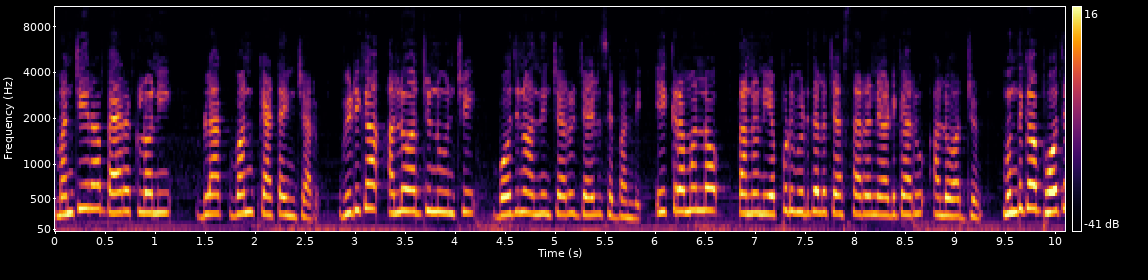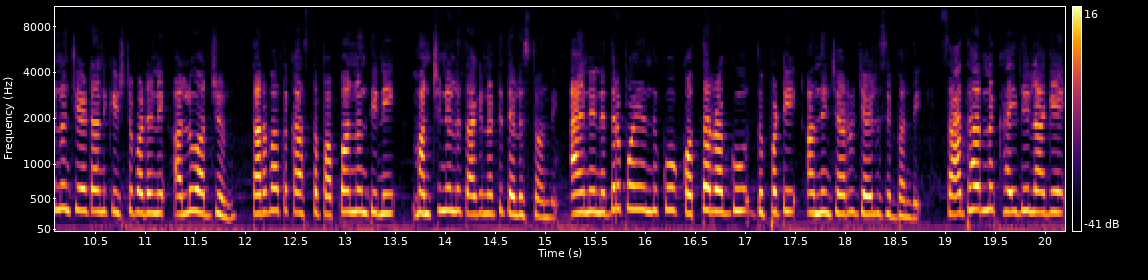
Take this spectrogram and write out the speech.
మంజీరా బ్యారక్లోని బ్లాక్ వన్ కేటాయించారు. విడిగా అల్లు అర్జున్ ఉంచి భోజనం అందించారు జైలు సిబ్బంది. ఈ క్రమంలో తనను ఎప్పుడు విడుదల చేస్తారని అడిగారు అల్లు అర్జున్. ముందుగా భోజనం చేయడానికి ఇష్టపడని అల్లు అర్జున్ తర్వాత కాస్త పప్పన్నం తిని మంచినీళ్ళు తాగినట్టు తెలుస్తోంది. ఆయన నిద్రపోయేందుకు కొత్త రగ్గు దుప్పటి అందించారు జైలు సిబ్బంది. సాధారణ ఖైదీలాగే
